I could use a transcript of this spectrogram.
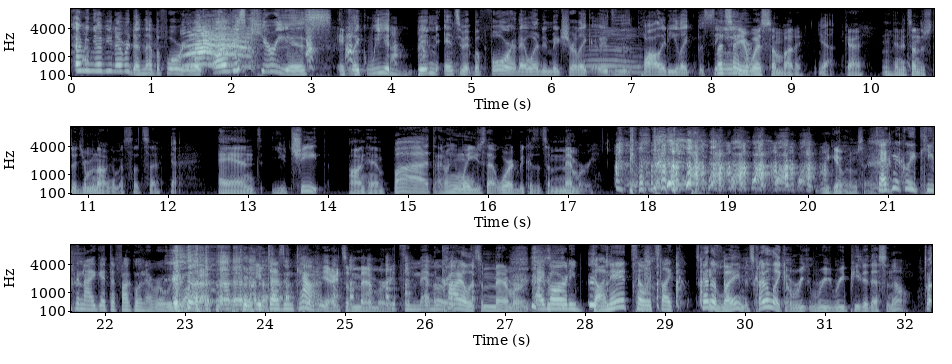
I mean, have you never done that before? Where you're like, oh, I'm just curious. If- like we had been intimate before, and I wanted to make sure like is the quality like the same. Let's say you're or- with somebody, yeah. okay, Mhm. and it's understood you're monogamous. Let's say, Yeah. and you cheat on him, but I don't even want to use that word because it's a memory. you get what I'm saying? Technically, Keith and I get to fuck whenever we want. it doesn't count. Yeah, it's a memory. It's a memory. Kyle, it's a memory. I've already done it, so it's like It's kind of lame. It's kind of like a re- re- repeated SNL.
